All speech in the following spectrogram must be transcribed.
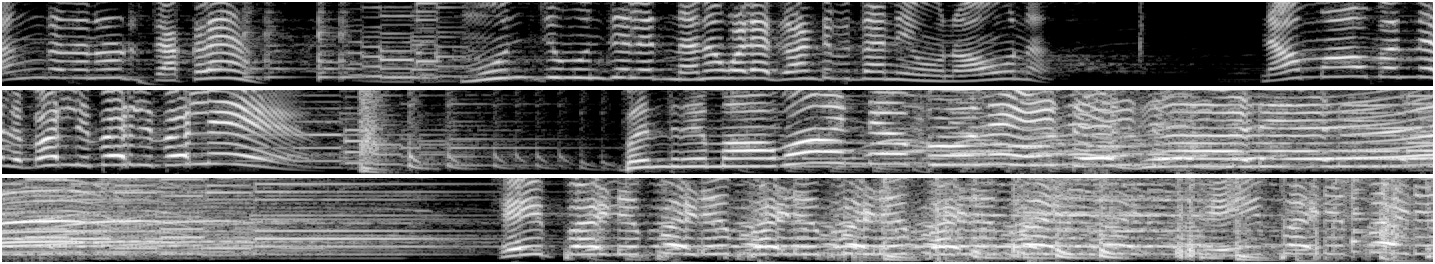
ಹೆಂಗದ ನೋಡಿ ಟಕಳೆ ಮುಂಚೆ ಮುಂಚೆಲೆ ನನಗೊಳೆ ಗಂಟು ಬಿದ್ದಾನೆ ಇವನು, ಅವನ. ನಮ್ಮ ಮಾವ ಬಂದಲ್ಲ, ಬರ್ಲಿ ಬರ್ಲಿ ಬರ್ಲಿ. ಬಂದ್ರೆ ಮಾವನ ಬುಲೆಟ್ ಗಾಡಿ ಹೇ ಪಡು ಪಡು ಪಡು ಪಡು ಪಡು ಪಡು. ಹೇ ಪಡು ಪಡು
